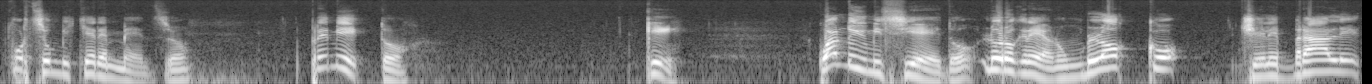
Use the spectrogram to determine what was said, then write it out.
forse un bicchiere e mezzo. Premetto che quando io mi siedo, loro creano un blocco cerebrale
